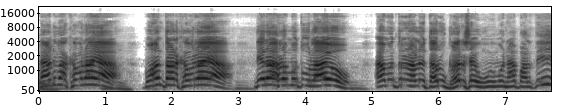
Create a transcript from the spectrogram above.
લાડવા ખવરાયા મોહનતાળ ખવરાયા દેરાહરોમાં તું લાયો. આમંત્રણ આલ્યું તારું ઘર છે હું એમાં ના પાડતી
